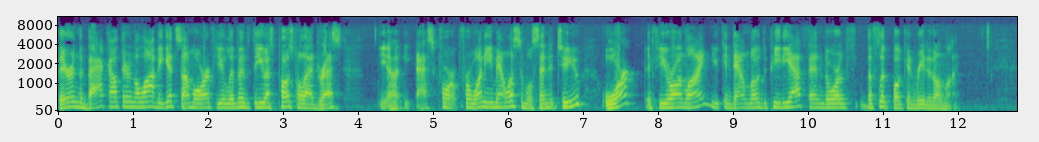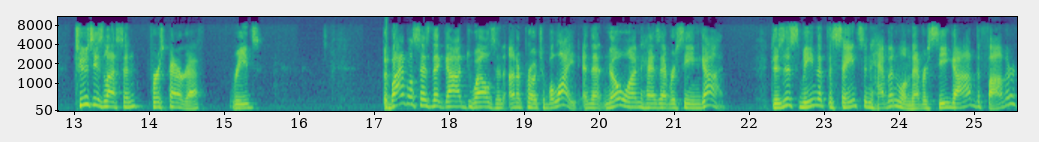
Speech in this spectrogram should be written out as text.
they're in the back out there in the lobby. Get some. Or if you live at the U.S. postal address, uh, ask for, for one, email us, and we'll send it to you. Or if you're online, you can download the PDF and or the flip book and read it online. Tuesday's lesson, first paragraph, reads The Bible says that God dwells in unapproachable light and that no one has ever seen God. Does this mean that the saints in heaven will never see God, the Father?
